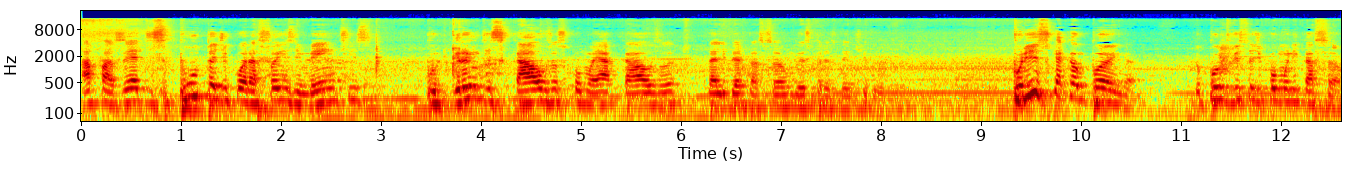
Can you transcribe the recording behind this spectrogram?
a fazer a disputa de corações e mentes por grandes causas, como é a causa da libertação do ex-presidente Lula. Por isso que a campanha, do ponto de vista de comunicação,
